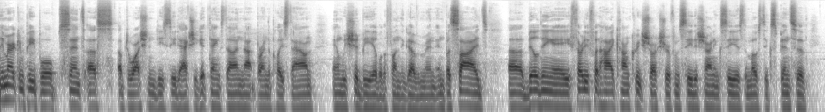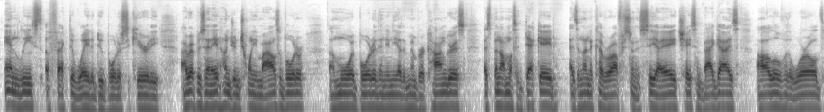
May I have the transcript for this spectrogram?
the American people sent us up to Washington, D.C. to actually get things done, not burn the place down, and we should be able to fund the government. And besides, uh, building a 30 foot high concrete structure from sea to shining sea is the most expensive and least effective way to do border security. I represent 820 miles of border uh, more border than any other member of Congress. I spent almost a decade as an undercover officer in the CIA chasing bad guys all over the world.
